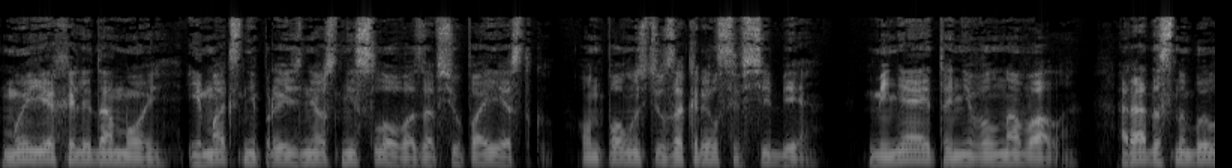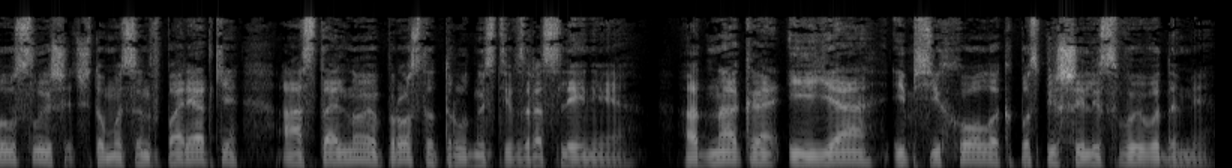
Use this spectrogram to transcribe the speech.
Мы ехали домой, и Макс не произнес ни слова за всю поездку. Он полностью закрылся в себе. Меня это не волновало. Радостно было услышать, что мой сын в порядке, а остальное просто трудности взросления. Однако и я, и психолог поспешили с выводами.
